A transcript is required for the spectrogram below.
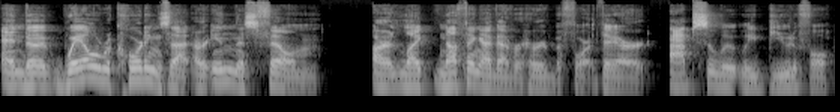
And the whale recordings that are in this film are like nothing I've ever heard before. They are absolutely beautiful.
